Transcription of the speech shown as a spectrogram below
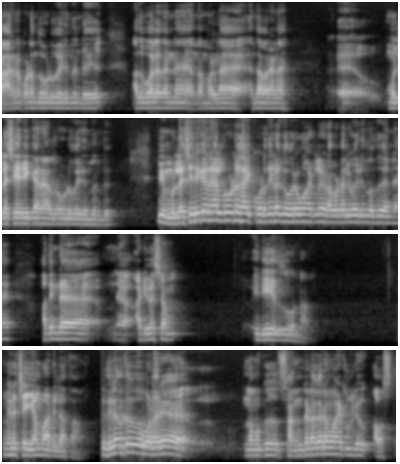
കാരണക്കുടം തോട് വരുന്നുണ്ട്. അതുപോലെ തന്നെ നമ്മളുടെ എന്താ പറയണേ മുല്ലശ്ശേരി കനാൽ റോഡ് വരുന്നുണ്ട്. ഇപ്പം ഈ മുല്ലശ്ശേരി കനാൽ റോഡ് ഹൈക്കോടതിയുടെ ഗൗരവമായിട്ടുള്ള ഇടപെടൽ വരുന്നത് തന്നെ അതിന്റെ അടിവശം ഇത് ചെയ്തതുകൊണ്ടാണ്. അങ്ങനെ ചെയ്യാൻ പാടില്ലാത്തതാണ്. ഇതിനകത്ത് വളരെ നമുക്ക് സങ്കടകരമായിട്ടുള്ളൊരു അവസ്ഥ.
